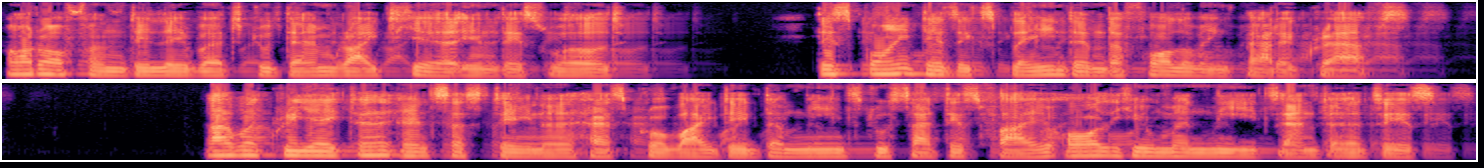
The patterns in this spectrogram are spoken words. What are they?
are often delivered to them right here in this world. This point is explained in the following paragraphs. Our Creator and Sustainer has provided the means to satisfy all human needs and urges,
